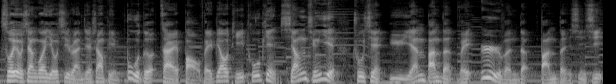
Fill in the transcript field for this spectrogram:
所有相关游戏软件商品不得在宝贝标题、图片、详情页出现语言版本为日文的版本信息。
